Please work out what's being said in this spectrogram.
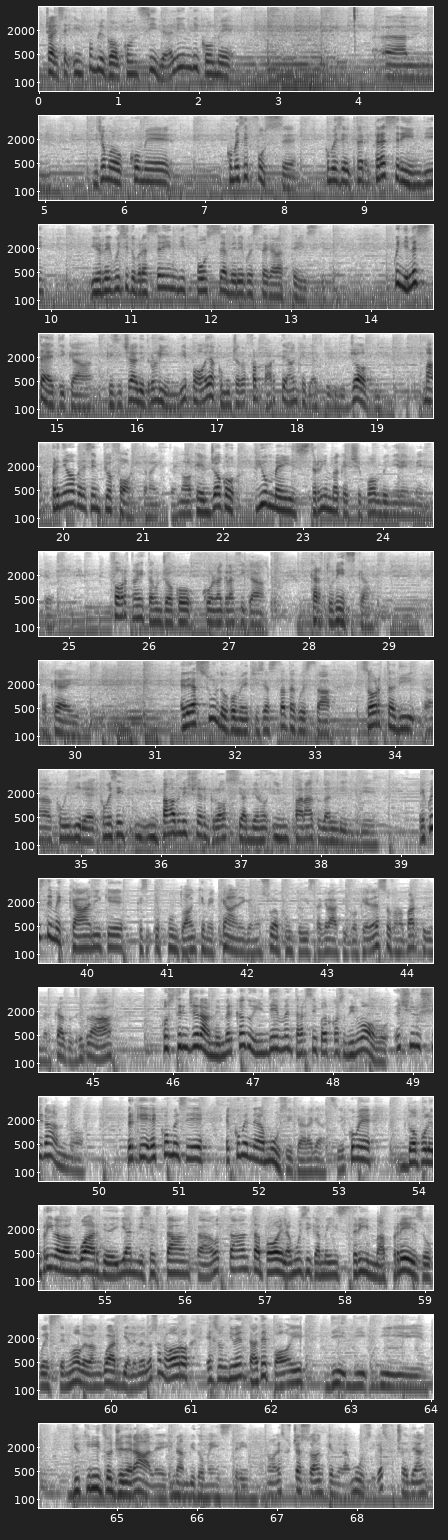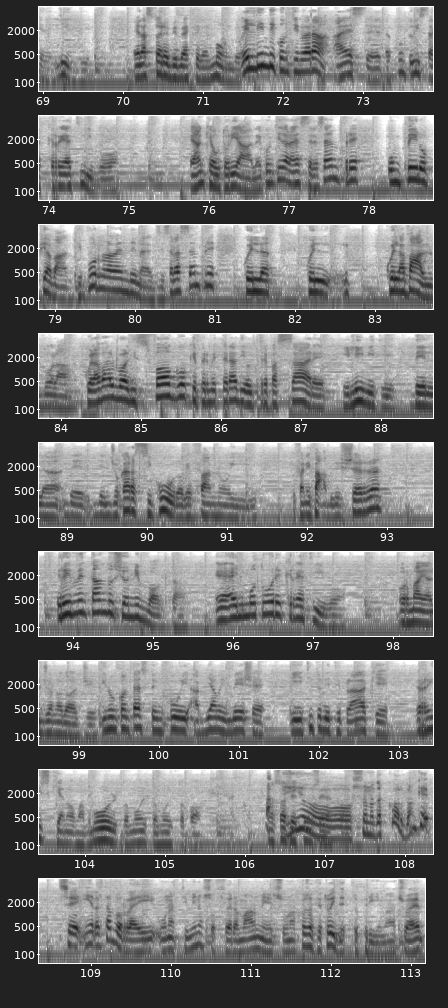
cioè il pubblico considera l'indie come, um, diciamolo come, come se fosse, come se per, per essere indie il requisito per essere indie fosse avere queste caratteristiche. Quindi l'estetica che si c'era dietro l'indie poi ha cominciato a far parte anche di altri videogiochi. Ma prendiamo per esempio Fortnite, no? che è il gioco più mainstream che ci può venire in mente. Fortnite è un gioco con la grafica cartunesca, ok? Ed è assurdo come ci sia stata questa sorta di, uh, come dire, come se i publisher grossi abbiano imparato dall'indie e queste meccaniche, che si, appunto anche meccaniche, non solo dal punto di vista grafico, che adesso fanno parte del mercato AAA, costringeranno il mercato indie a inventarsi qualcosa di nuovo e ci riusciranno. Perché è come se. è come nella musica, ragazzi. È come dopo le prime avanguardie degli anni 70-80, poi la musica mainstream ha preso queste nuove avanguardie a livello sonoro e sono diventate poi di, di, di di utilizzo generale in ambito mainstream. No? È successo anche nella musica e succede anche nell'indie. È la storia più vecchia del mondo. E l'indie continuerà a essere, dal punto di vista creativo e anche autoriale, continuerà a essere sempre un pelo più avanti, pur non avendo i mezzi. Sarà sempre quel, quel, quella valvola, quella valvola di sfogo che permetterà di oltrepassare i limiti del, del, del giocare a sicuro che fanno i, che fanno i publisher reinventandosi ogni volta. È il motore creativo ormai al giorno d'oggi, in un contesto in cui abbiamo invece i titoli AAA che rischiano ma molto molto molto poco. Non so se io sei sono d'accordo, anche se in realtà vorrei un attimino soffermarmi su una cosa che tu hai detto prima, cioè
